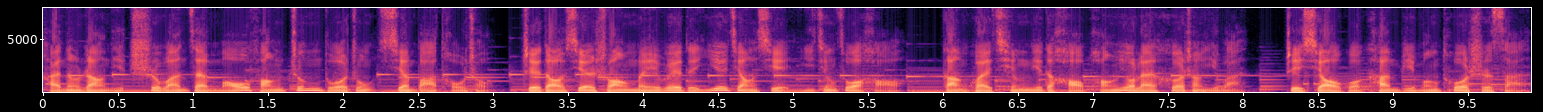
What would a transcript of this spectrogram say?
还能让你吃完在茅房争夺中先拔头筹。这道鲜爽美味的椰酱蟹已经做好，赶快请你的好朋友来喝上一碗。这效果堪比蒙脱石散，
